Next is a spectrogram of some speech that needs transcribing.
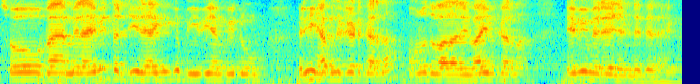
ਸੋ ਮੈਂ, ਮੇਰਾ ਇਹ ਵੀ ਤਰਜੀਹ ਰਹੇਗੀ ਕਿ ਬੀਬੀਐਮਪੀ ਨੂੰ ਰੀਹੈਬਿਲਿਟੇਟ ਕਰਨਾ, ਉਹਨੂੰ ਦੁਬਾਰਾ ਰਿਵਾਈਵ ਕਰਨਾ, ਇਹ ਵੀ ਮੇਰੇ ਏਜੰਡੇ ਤੇ ਰਹੇਗਾ।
